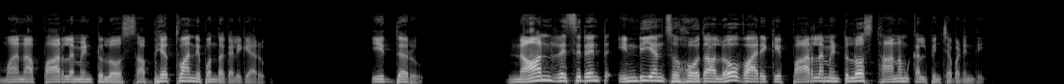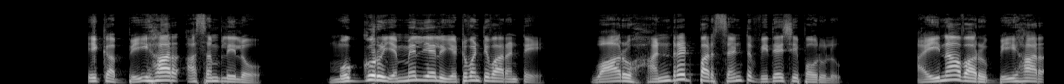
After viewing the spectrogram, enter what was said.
మన పార్లమెంటులో సభ్యత్వాన్ని పొందగలిగారు. ఇద్దరు నాన్ రెసిడెంట్ ఇండియన్స్ హోదాలో వారికి పార్లమెంటులో స్థానం కల్పించబడింది. ఇక బీహార్ అసెంబ్లీలో ముగ్గురు ఎమ్మెల్యేలు ఎటువంటివారంటే వారు హండ్రెడ్ పర్సెంట్ విదేశీ పౌరులు. అయినా వారు బీహార్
